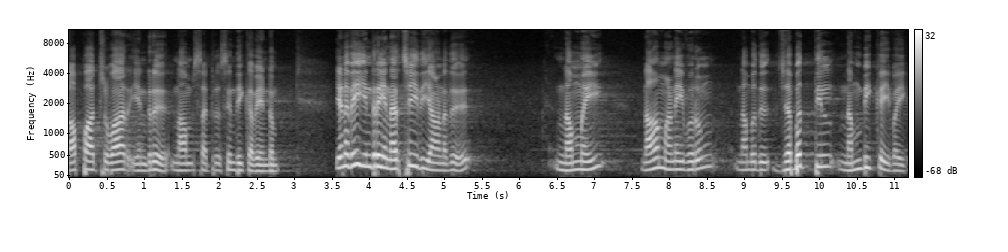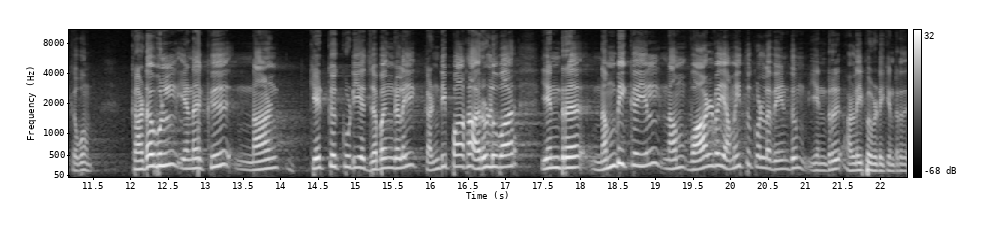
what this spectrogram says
காப்பாற்றுவார் என்று நாம் சற்று சிந்திக்க வேண்டும். எனவே இன்றைய நற்செய்தியானது நம்மை நாம் அனைவரும் நமது ஜெபத்தில் நம்பிக்கை வைக்கவும். கடவுள் எனக்கு நான் கேட்கக்கூடிய ஜெபங்களை கண்டிப்பாக அருளுவார் என்ற நம்பிக்கையில் நம் வாழ்வை அமைத்து கொள்ள வேண்டும் என்று அழைப்பு விடுக்கின்றது.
